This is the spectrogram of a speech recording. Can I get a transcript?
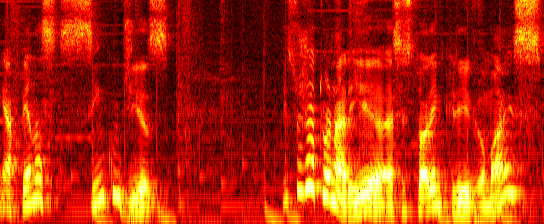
em apenas cinco dias. Isso já tornaria essa história incrível, mas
